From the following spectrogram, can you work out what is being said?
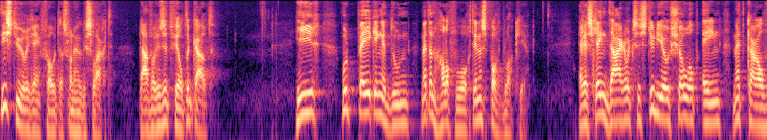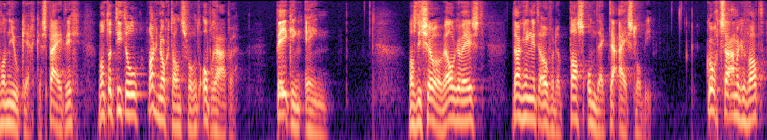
Die sturen geen foto's van hun geslacht. Daarvoor is het veel te koud. Hier moet Peking het doen met een half woord in een sportblokje. Er is geen dagelijkse studioshow op 1 met Karel van Nieuwkerken. Spijtig, want de titel lag nogthans voor het oprapen. Peking 1. Was die show er wel geweest, dan ging het over de pas ontdekte ijslobby. Kort samengevat,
